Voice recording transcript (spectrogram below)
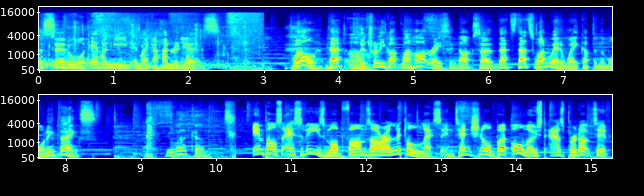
a server will ever need in like a hundred years. Well, that literally got my heart racing, Doc. So that's that's one way to wake up in the morning. Thanks. You're welcome. Impulse SV's mob farms are a little less intentional, but almost as productive.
